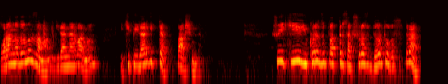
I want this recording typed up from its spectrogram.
Oranladığımız zaman gidenler var mı? 2 pi'ler gitti. Bak şimdi. Şu 2'yi yukarı zıplattırırsak şurası 4 olur. Değil mi?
